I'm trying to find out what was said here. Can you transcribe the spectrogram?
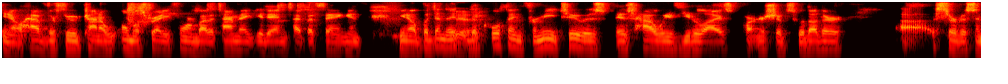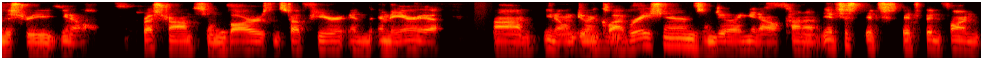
you know have their food kind of almost ready for them by the time they get in, type of thing. And you know, but then the, Yeah. the cool thing for me too is is how we've utilized partnerships with other uh, service industry, you know, restaurants and bars and stuff here in in the area. Um, you know, and doing collaborations and doing, you know, kind of it's just it's it's been fun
